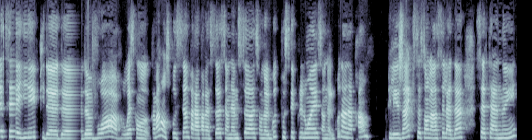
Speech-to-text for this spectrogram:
l'essayer puis de, de, de, voir où est-ce qu'on comment on se positionne par rapport à ça, si on aime ça, si on a le goût de pousser plus loin, si on a le goût d'en apprendre. Puis les gens qui se sont lancés là-dedans cette année,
